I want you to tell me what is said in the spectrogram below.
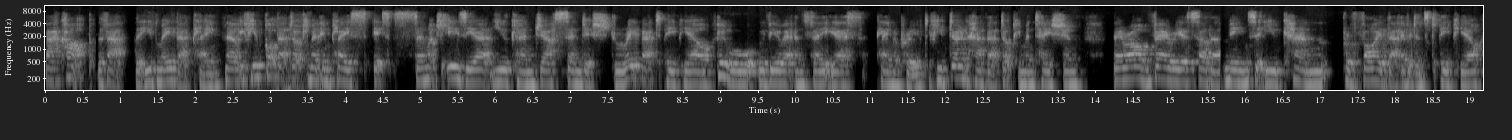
back up the fact that you've made that claim. Now, if you've got that document in place, it's so much easier. You can just send it straight back to PPL, who will review it and say, yes, claim approved. If you don't have that documentation, there are various other means that you can provide that evidence to PPL,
